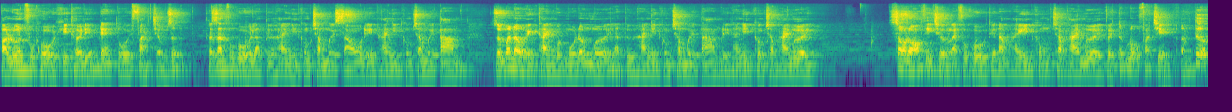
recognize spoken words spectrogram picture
và luôn phục hồi khi thời điểm đen tối phải chấm dứt. Thời gian phục hồi là từ 2016 đến 2018, rồi bắt đầu hình thành một mùa đông mới là từ 2018 đến 2020. Sau đó thị trường lại phục hồi từ năm 2020 với tốc độ phát triển ấn tượng.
